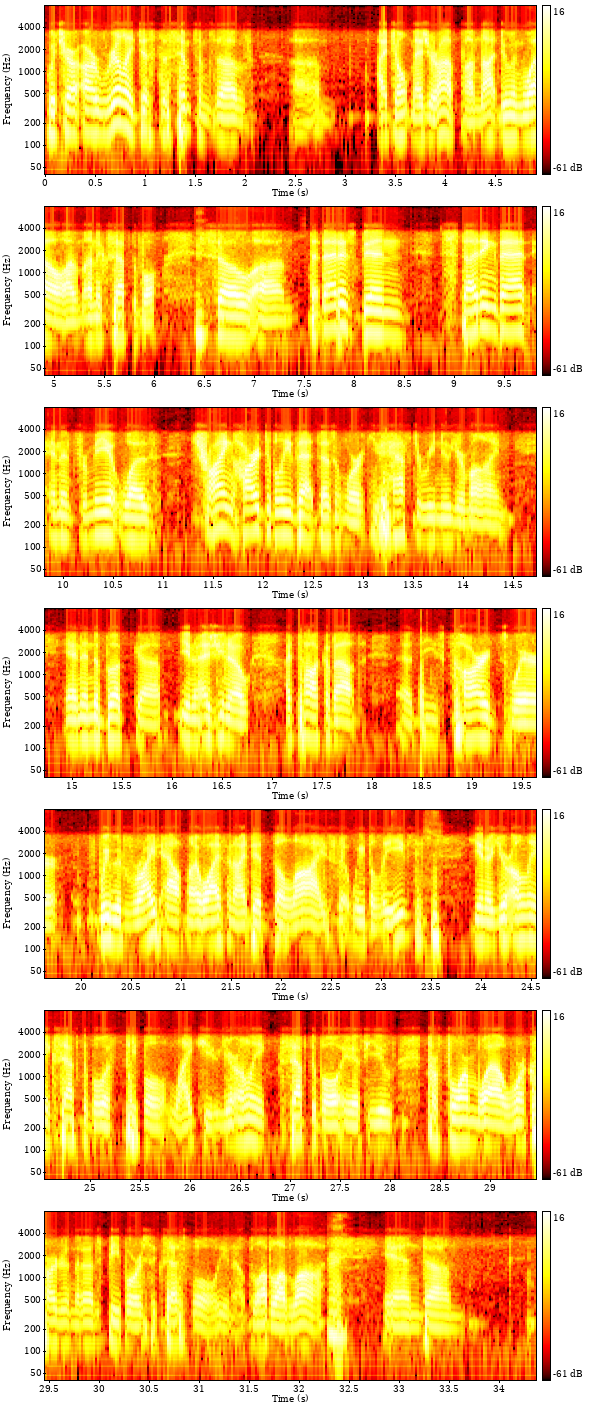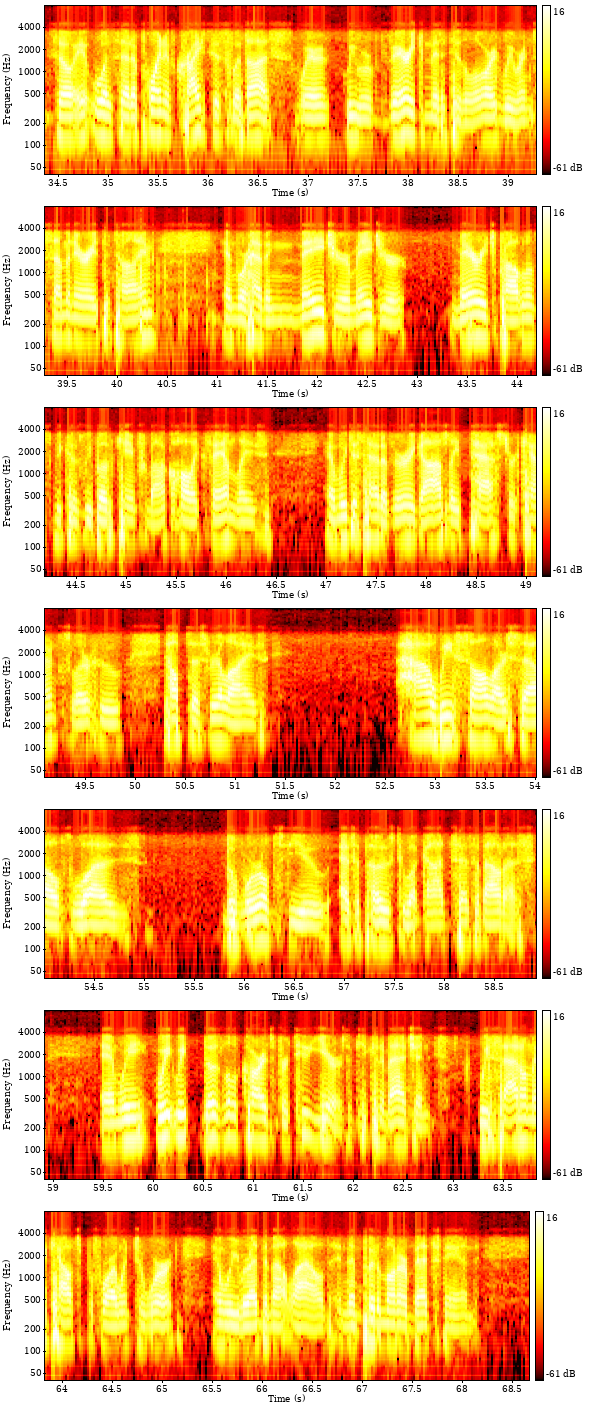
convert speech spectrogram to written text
which are, are really just the symptoms of um, I don't measure up. I'm not doing well. I'm unacceptable. So um, that that has been studying that, and then for me it was trying hard to believe that doesn't work. You have to renew your mind. And in the book, uh, you know, as you know, I talk about uh, these cards where we would write out. My wife and I did the lies that we believed. you know, you're only acceptable if people like you. You're only acceptable if you perform well, work harder than other people, are successful. You know, blah blah blah. Right. And um, so it was at a point of crisis with us where we were very committed to the Lord. We were in seminary at the time, and we're having major, major marriage problems because we both came from alcoholic families. And we just had a very godly pastor counselor who helped us realize how we saw ourselves was the world's view as opposed to what God says about us. And we, we, we those little cards for two years, if you can imagine, we sat on the couch before I went to work and we read them out loud and then put them on our bedstand.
